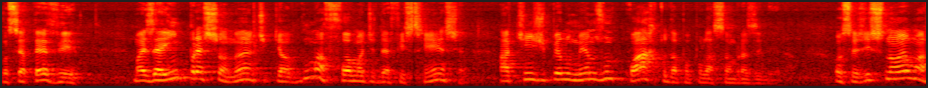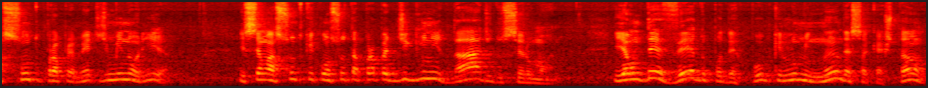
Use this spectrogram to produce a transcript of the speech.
você até vê, mas é impressionante que alguma forma de deficiência atinge pelo menos um quarto da população brasileira. Ou seja, isso não é um assunto propriamente de minoria. Isso é um assunto que consulta a própria dignidade do ser humano. E é um dever do poder público, iluminando essa questão,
